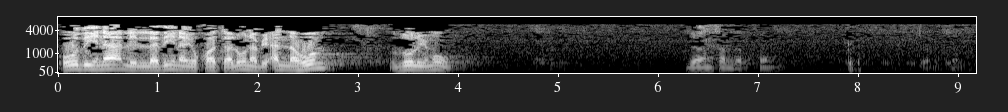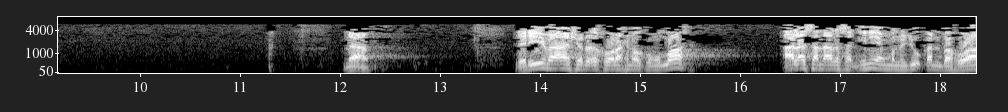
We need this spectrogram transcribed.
Udzina lilladzina yuqataluna bi annahum zulimu. Jangan sandal. Nah, jadi ma'asyar rahimakumullah, alasan-alasan ini yang menunjukkan bahwa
